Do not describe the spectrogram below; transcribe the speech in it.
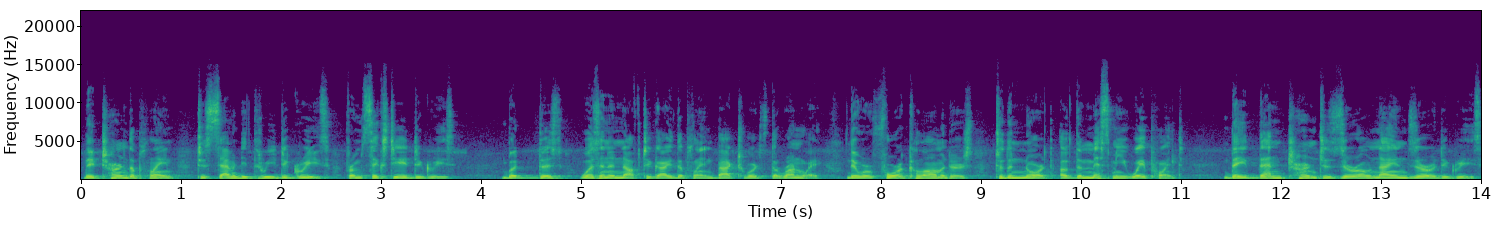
They turned the plane to 73 degrees from 68 degrees, but this wasn't enough to guide the plane back towards the runway. They were 4 kilometers to the north of the Miss Me waypoint. They then turned to 090 degrees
